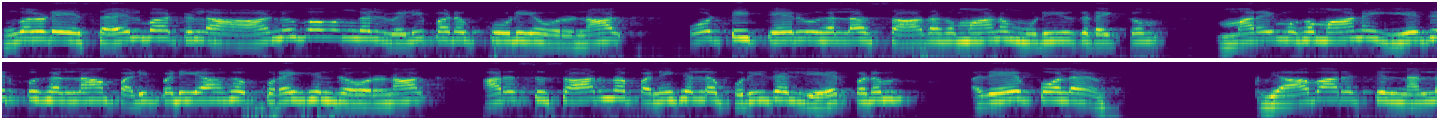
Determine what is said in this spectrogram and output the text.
உங்களுடைய செயல்பாட்டில் அனுபவங்கள் வெளிப்படக்கூடிய ஒரு நாள். போட்டி தேர்வுகள்லாம் சாதகமான முடிவு கிடைக்கும். மறைமுகமான எதிர்ப்புகள்லாம் படிப்படியாக குறைகின்ற ஒரு நாள். அரசு சார்ந்த பணிகளில் புரிதல் ஏற்படும். அதே போல வியாபாரத்தில் நல்ல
